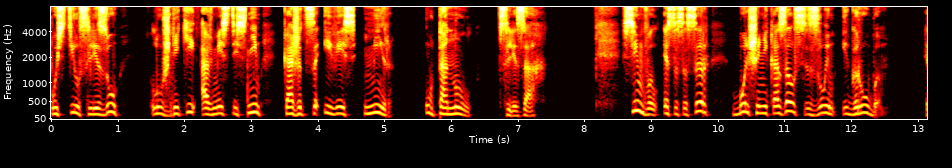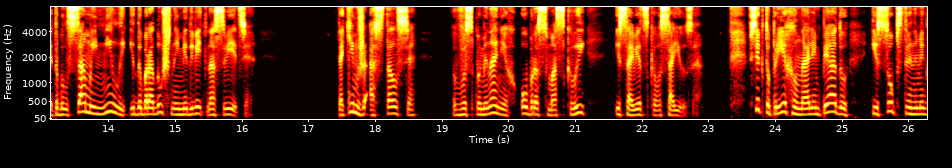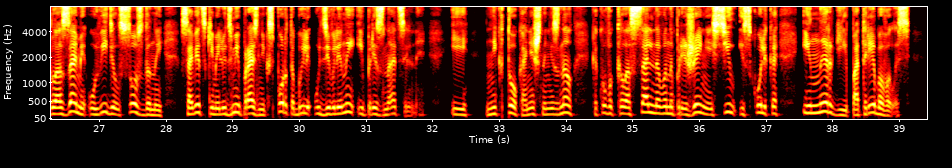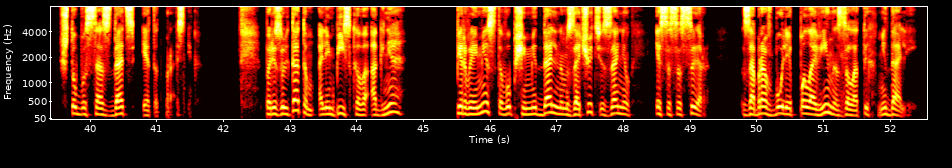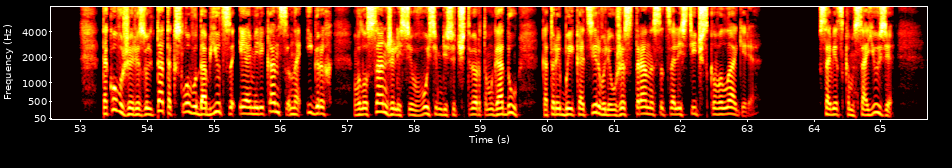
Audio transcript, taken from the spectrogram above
пустил слезу, лужники, а вместе с ним, кажется, и весь мир утонул в слезах. Символ СССР больше не казался злым и грубым. Это был самый милый и добродушный медведь на свете. Таким же остался в воспоминаниях образ Москвы и Советского Союза. Все, кто приехал на Олимпиаду и собственными глазами увидел созданный советскими людьми праздник спорта, были удивлены и признательны. И никто, конечно, не знал, какого колоссального напряжения сил и сколько энергии потребовалось, чтобы создать этот праздник. По результатам Олимпийского огня первое место в общем медальном зачете занял СССР, забрав более половины золотых медалей. Такого же результата, к слову, добьются и американцы на играх в Лос-Анджелесе в 1984 году, которые бойкотировали уже страны социалистического лагеря. В Советском Союзе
